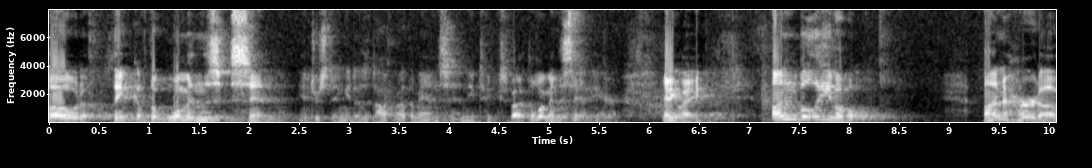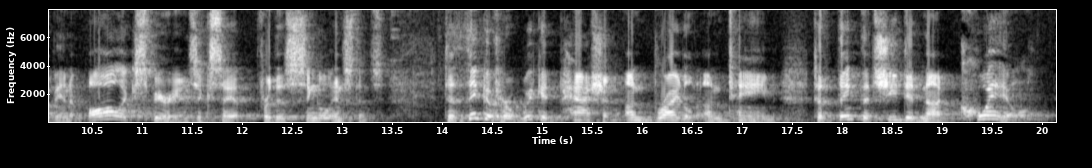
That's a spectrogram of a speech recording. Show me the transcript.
Oh, to think of the woman's sin. Interesting, he doesn't talk about the man's sin, he talks about the woman's sin here. Anyway, unbelievable, unheard of in all experience except for this single instance. To think of her wicked passion, unbridled, untamed, to think that she did not quail,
